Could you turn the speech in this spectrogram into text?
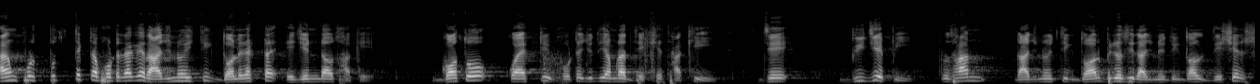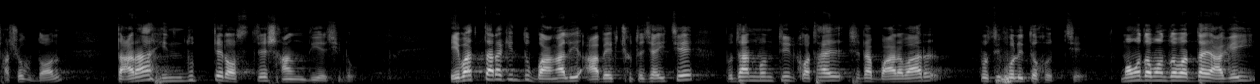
এবং প্র- প্রত্যেকটা ভোটের আগে রাজনৈতিক দলের একটা এজেন্ডাও থাকে। গত কয়েকটি ভোটে যদি আমরা দেখে থাকি যে বিজেপি প্রধান রাজনৈতিক দল, বিরোধী রাজনৈতিক দল, দেশের শাসক দল, তারা হিন্দুত্বের অস্ত্রে শান দিয়েছিল। এবার তারা কিন্তু বাঙালি আবেগ ছুঁতে চাইছে। প্রধানমন্ত্রীর কথায় সেটা বারবার প্রতিফলিত হচ্ছে। মমতা বন্দ্যোপাধ্যায় আগেই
